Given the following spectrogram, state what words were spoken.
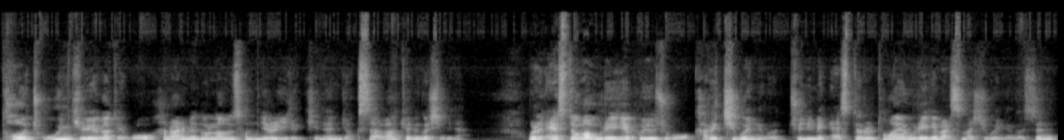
더 좋은 기회가 되고 하나님의 놀라운 섭리를 일으키는 역사가 되는 것입니다. 오늘 에스더가 우리에게 보여주고 가르치고 있는 것, 주님이 에스더를 통하여 우리에게 말씀하시고 있는 것은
